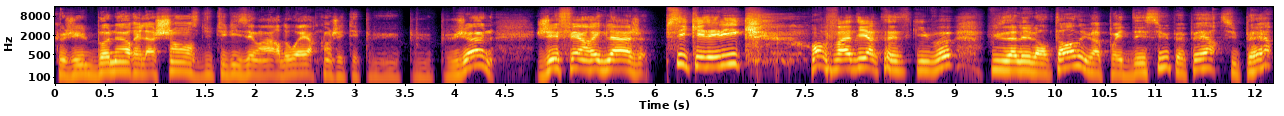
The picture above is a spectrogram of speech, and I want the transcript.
que j'ai eu le bonheur et la chance d'utiliser en hardware quand j'étais plus, plus, plus jeune. J'ai fait un réglage psychédélique on va dire que c'est ce qu'il veut. Vous allez l'entendre, il va pas être déçu, pépère, super.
